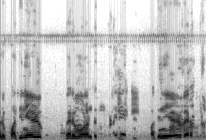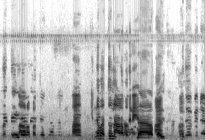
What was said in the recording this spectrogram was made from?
ഒരു പതിനേഴ് വരവോളം ഉണ്ട് ഇവിടെ. പതിനേഴ് വരവുകൾ ആ ഇന്ന് പത്തും നാളെ പതിനേഴ് നാളെ പതിനേഴ് അത് പിന്നെ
